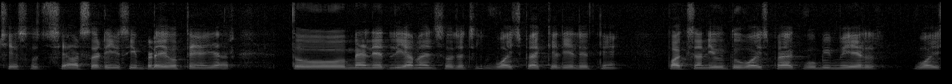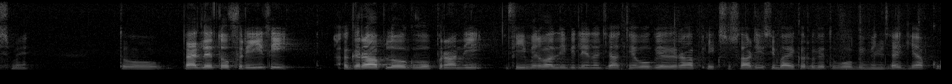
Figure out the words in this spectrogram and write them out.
छः सौ छियासठ ही उसी बड़े होते हैं यार। तो मैंने लिया मैं सोचा चलो वॉइस पैक के लिए लेते हैं। पाकिस्तानी उर्दू वॉइस पैक वो भी मेल वॉइस में। तो पहले तो फ्री थी। अगर आप लोग वो पुरानी फीमेल वाली भी लेना चाहते हैं, वो भी अगर आप एक सौ साठ बाई करोगे तो वो भी मिल जाएगी आपको।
